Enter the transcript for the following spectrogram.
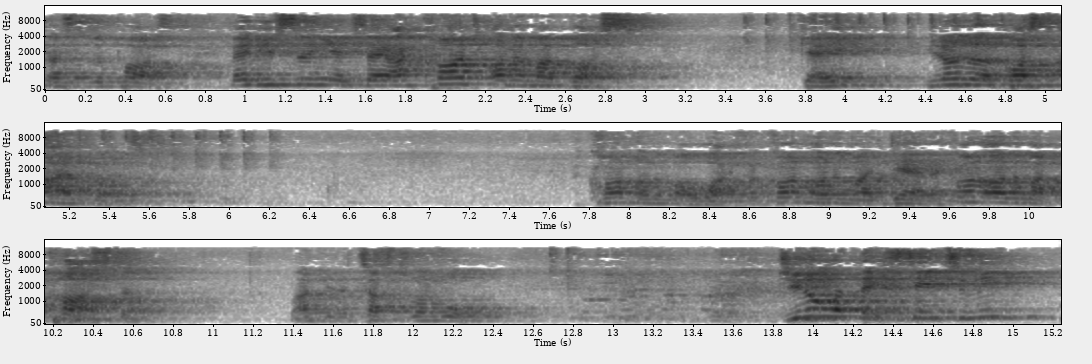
us to the past. Maybe you're sitting here and saying, I can't honor my boss. Okay? You don't know the boss I've got. I can't honor my wife. I can't honor my dad. I can't honor my pastor. Might be the toughest one of all. Do you know what they said to me?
